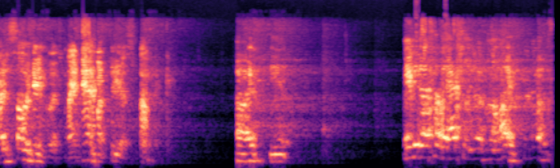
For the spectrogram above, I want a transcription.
I just saw the game glitch. My hand went through your stomach. Oh, I see it. Maybe that's how they actually do it in real life. Who knows?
